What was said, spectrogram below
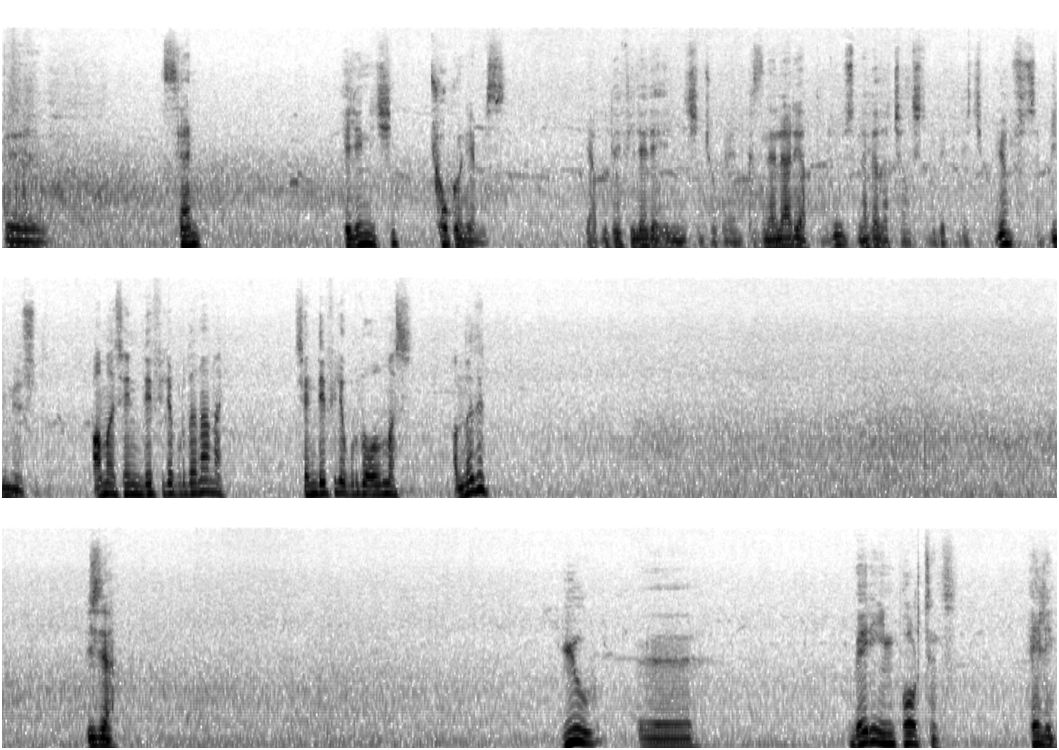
Bak e, sen Helin için çok önemlisin. Ya bu defile de Helin için çok önemli. Kız neler yaptı biliyor musun? Ne kadar çalıştı bu defile için biliyor musun sen? Bilmiyorsun tabii. Ama senin defile burada nanay. Senin defile burada olmaz. Anladın? Liza. You uh, very important. Helin.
